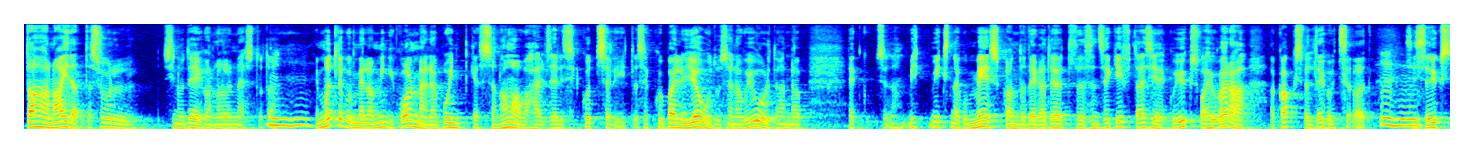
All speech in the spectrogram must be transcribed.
tahan aidata sul sinu teekonnal õnnestuda mm. -hmm. ja mõtle, kui meil on mingi kolmene punt, kes on omavahel sellised kutseliitlased, kui palju jõudu see nagu juurde annab. et see noh, miks nagu meeskondadega töötades on see kihvt asi, et kui üks vajub ära, aga kaks veel tegutsevad mm, -hmm. siis see üks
